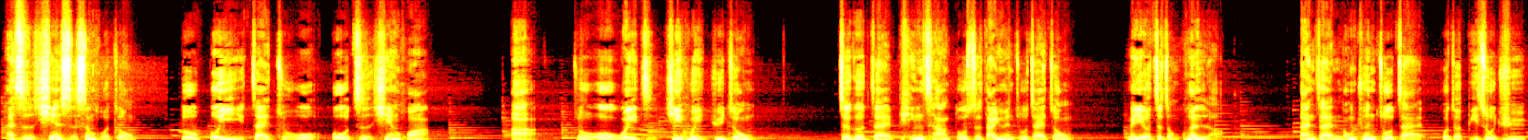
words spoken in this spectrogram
还是现实生活中，都不宜在主卧布置鲜花。二、主卧位置忌讳居中，这个在平常都市单元住宅中没有这种困扰，但在农村住宅或者别墅区，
